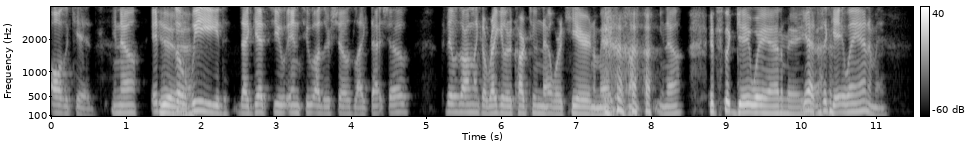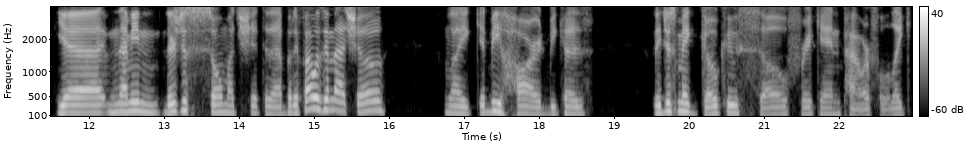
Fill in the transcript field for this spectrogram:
all the kids. You know, it's Yeah. the weed that gets you into other shows like that show because it was on like a regular Cartoon Network here in America. you know, it's the gateway anime. yeah, it's the gateway anime. Yeah, I mean, there's just so much shit to that. But if I was in that show, like it'd be hard because they just make Goku so freaking powerful. Like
